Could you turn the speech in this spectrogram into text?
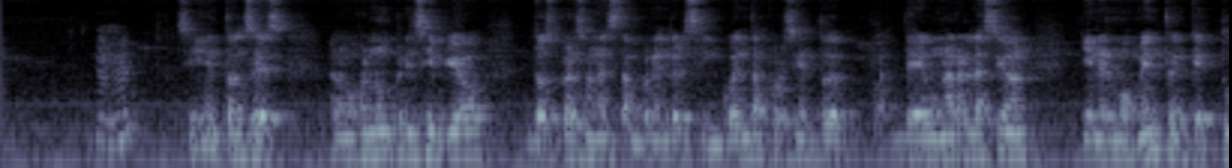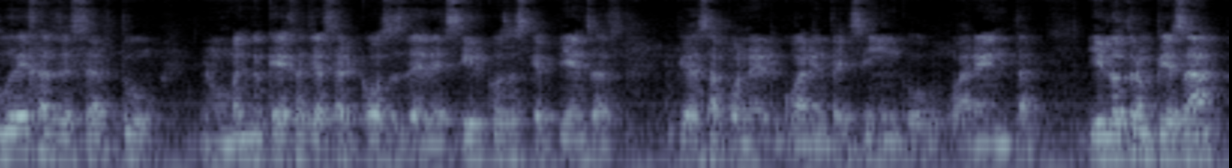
¿Sí? Entonces, a lo mejor en un principio dos personas están poniendo el 50% de, de, una relación y en el momento en que tú dejas de ser tú, en el momento en que dejas de hacer cosas, de decir cosas que piensas, empiezas a poner el 45 o 40 y el otro empieza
